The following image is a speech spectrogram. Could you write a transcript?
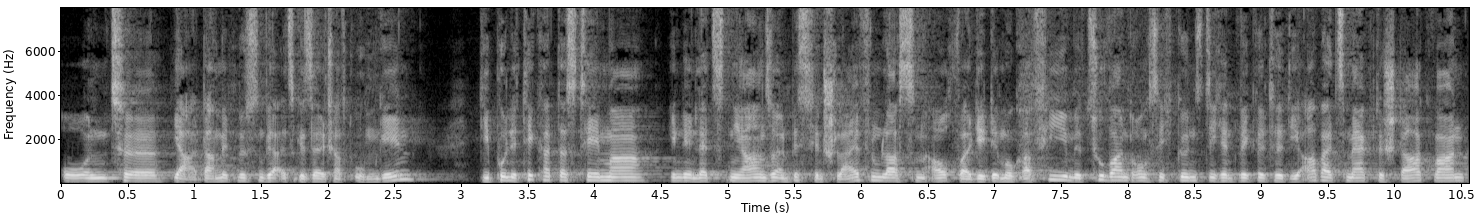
Und äh, ja, damit müssen wir als Gesellschaft umgehen. Die Politik hat das Thema in den letzten Jahren so ein bisschen schleifen lassen, auch weil die Demografie mit Zuwanderung sich günstig entwickelte, die Arbeitsmärkte stark waren.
